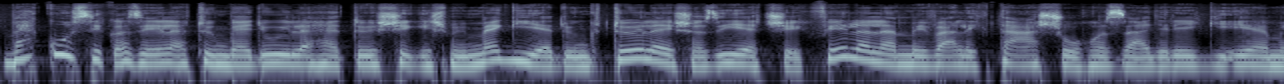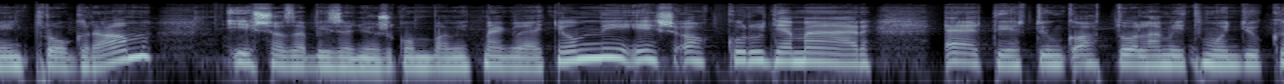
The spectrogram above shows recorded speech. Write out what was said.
bekúszik az életünkbe egy új lehetőség, és mi megijedünk tőle, és az ijegység félelemmé válik, társul hozzá egy régi élményprogram, és az a bizonyos gomba, amit meg lehet nyomni, és akkor ugye már eltértünk attól, amit mondjuk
